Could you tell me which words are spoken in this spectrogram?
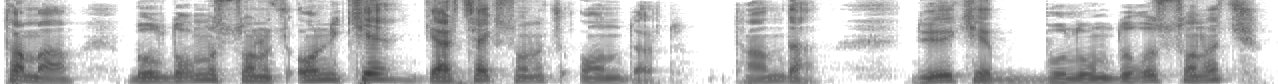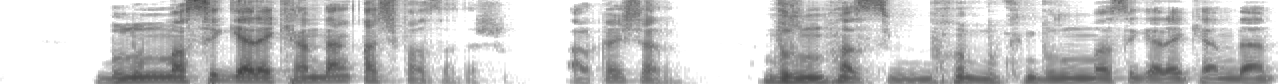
Tamam. Bulduğumuz sonuç 12. Gerçek sonuç 14. Tamam da diyor ki bulunduğu sonuç bulunması gerekenden kaç fazladır? Arkadaşlar bulunması bulunması gerekenden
